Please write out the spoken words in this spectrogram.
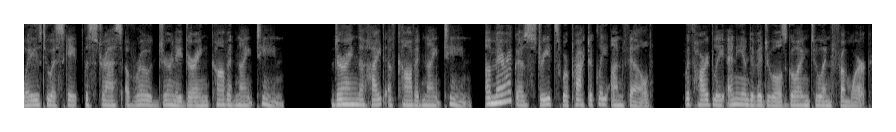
Ways to escape the stress of road journey during COVID 19. During the height of COVID 19, America's streets were practically unfilled. With hardly any individuals going to and from work,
